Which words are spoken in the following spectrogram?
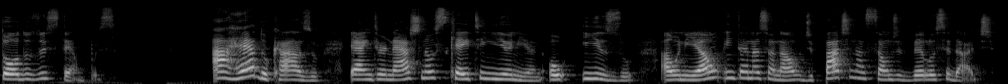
todos os tempos. A ré do caso é a International Skating Union, ou ISO, a União Internacional de Patinação de Velocidade.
